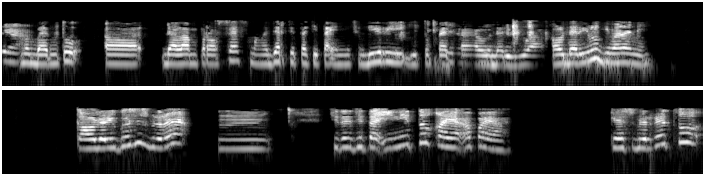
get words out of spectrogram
iya. membantu eh, dalam proses mengejar cita-cita ini sendiri gitu pet Iya. kalau dari gua. Kalau dari lu gimana nih? kalau dari gue sih sebenarnya hmm, cita-cita ini tuh kayak apa ya kayak sebenarnya tuh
